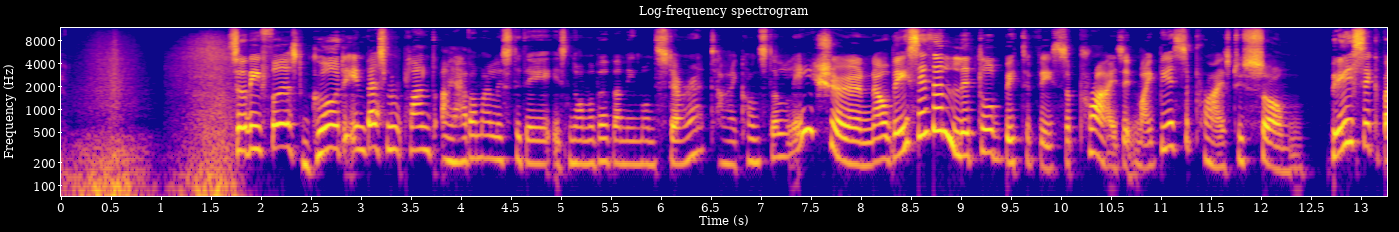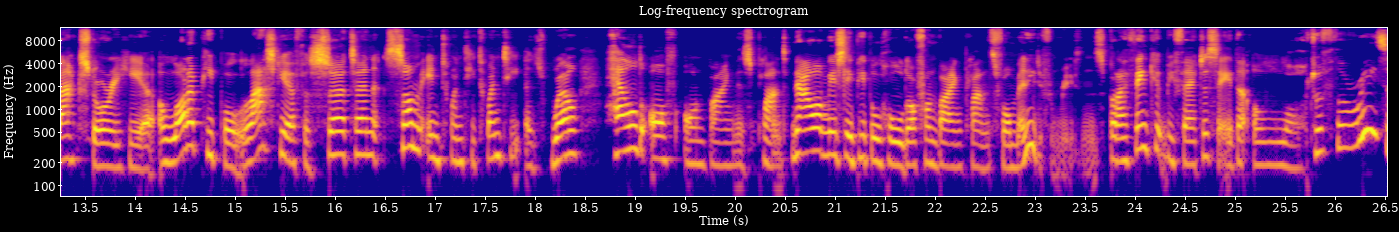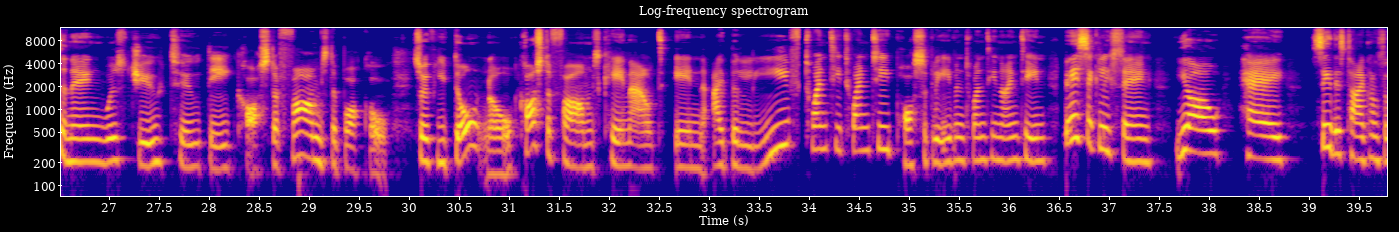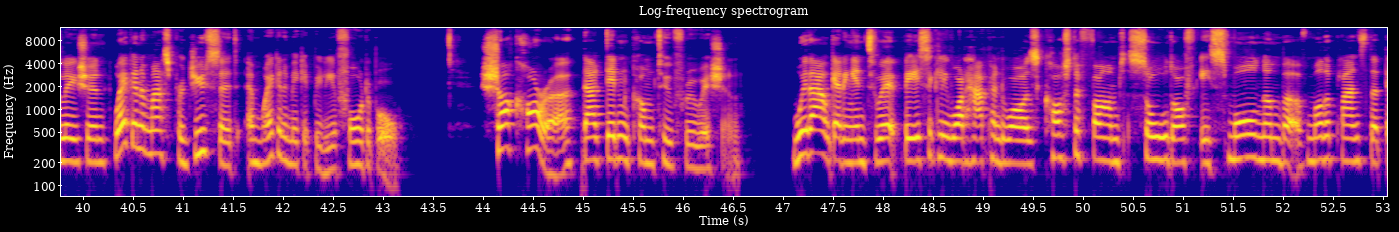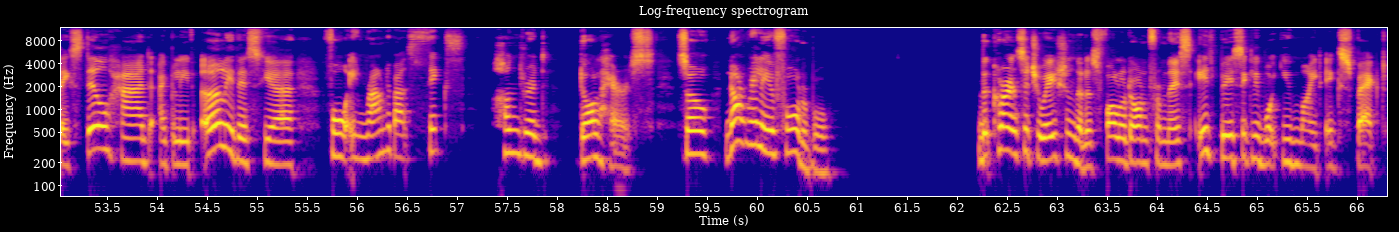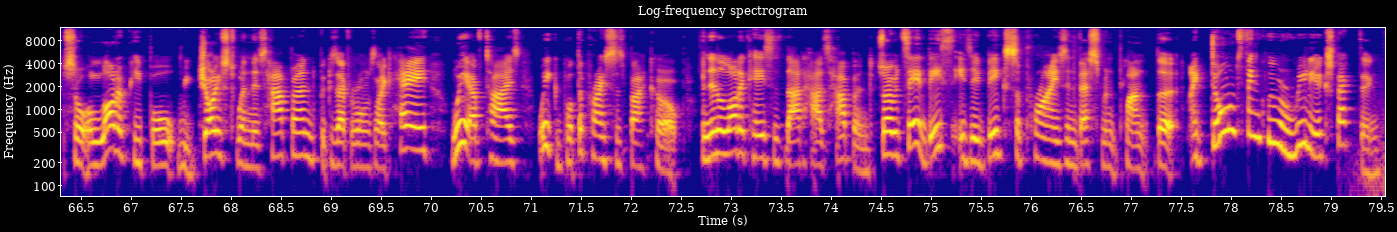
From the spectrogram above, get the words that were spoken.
So the first good investment plant I have on my list today is none other than the Monstera Thai Constellation. Now this is a little bit of a surprise. It might be a surprise to some. Basic backstory here. A lot of people last year for certain, some in 2020 as well, held off on buying this plant. Now, obviously people hold off on buying plants for many different reasons, but I think it'd be fair to say that a lot of the reasoning was due to the Costa Farms debacle. So if you don't know, Costa Farms came out in, I believe, 2020, possibly even 2019, basically saying, yo, hey, see this Thai constellation, we're going to mass produce it and we're going to make it really affordable. Shock horror, that didn't come to fruition. Without getting into it, basically what happened was Costa Farms sold off a small number of mother plants that they still had, I believe, early this year for around about $600. So not really affordable. The current situation that has followed on from this is basically what you might expect. So a lot of people rejoiced when this happened because everyone was like, hey, we have ties, we can put the prices back up. And in a lot of cases that has happened. So I would say this is a big surprise investment plant that I don't think we were really expecting.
